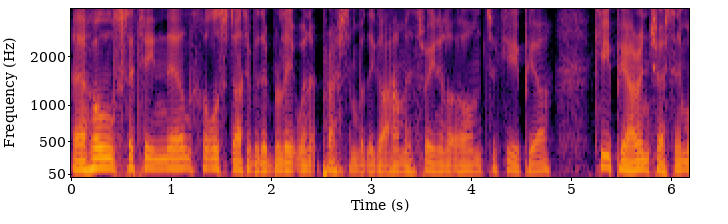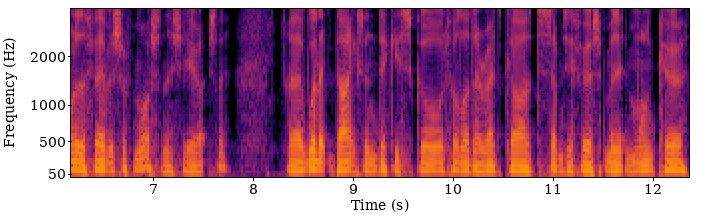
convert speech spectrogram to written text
Uh, Hull City nil. Hull started with a brilliant win at Preston, but they got hammered 3 0 at home to QPR. QPR, interesting, one of the favourites for promotion this year, actually. Uh, Willock Dykes and Dickie scored. Hull had a red card, 71st minute, in Moncur.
